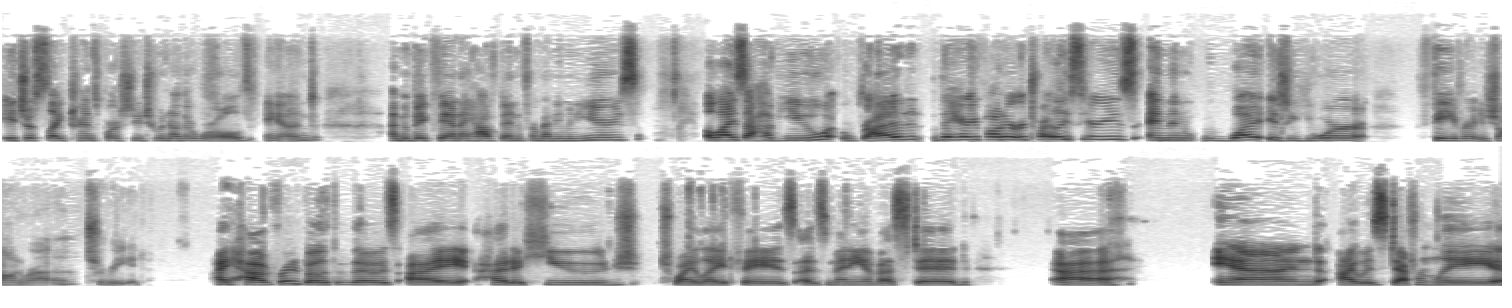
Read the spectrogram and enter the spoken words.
It just like transports you to another world. And I'm a big fan. I have been for many, many years. Eliza, have you read the Harry Potter or Twilight series? And then what is your favorite genre to read? I have read both of those. I had a huge Twilight phase, as many of us did. Uh, and I was definitely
